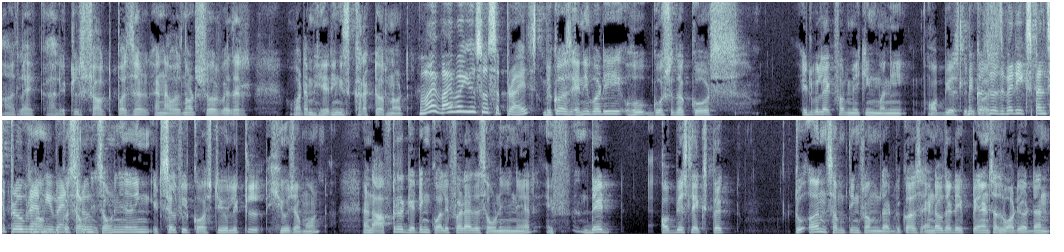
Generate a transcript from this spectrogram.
I was like a little shocked, puzzled, and I was not sure whether what I'm hearing is correct or not. why? Why were you so surprised? Because anybody who goes to the course, it'll be like for making money, obviously. Because, it was a very expensive program no, he went because through. sound, sound engineering itself will cost you a little huge amount and after getting qualified as a sound engineer if they obviously expect to earn something from that because end of the day parents ask what you have done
